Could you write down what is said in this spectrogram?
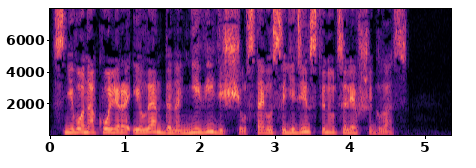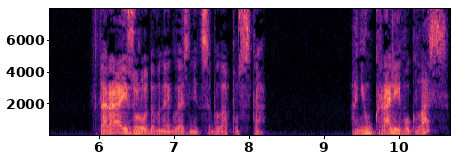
С него на Колера и Лэндона невидяще уставился единственный уцелевший глаз. Вторая изуродованная глазница была пуста. Они украли его глаз?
